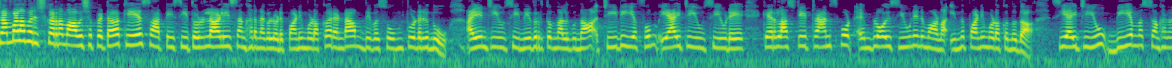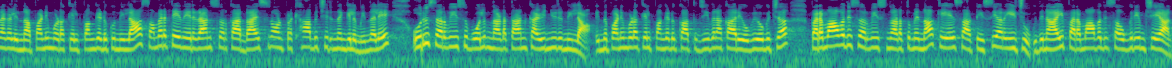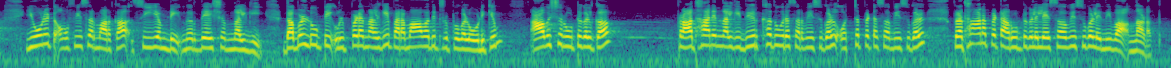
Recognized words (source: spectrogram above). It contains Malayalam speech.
ശമ്പള പരിഷ്കരണം ആവശ്യപ്പെട്ട് K S R T C തൊഴിലാളി സംഘടനകളുടെ പണിമുടക്ക് രണ്ടാം ദിവസവും തുടരുന്നു. I N T U C നേതൃത്വം നൽകുന്ന ടി ഡി എഫും എ ഐ ടി യു സിയുടെ കേരള സ്റ്റേറ്റ് ട്രാൻസ്പോർട്ട് എംപ്ലോയീസ് യൂണിയനുമാണ് ഇന്ന് പണിമുടക്കുന്നത്. C I T U B M S സംഘടനകൾ ഇന്ന് പണിമുടക്കിൽ പങ്കെടുക്കുന്നില്ല. സമരത്തെ നേരിടാൻ സർക്കാർ ഡയസ്നോൺ പ്രഖ്യാപിച്ചിരുന്നെങ്കിലും ഇന്നലെ ഒരു സർവീസ് പോലും നടത്താൻ കഴിഞ്ഞിരുന്നില്ല. ഇന്ന് പണിമുടക്കിൽ പങ്കെടുക്കാത്ത ജീവനക്കാരെ ഉപയോഗിച്ച് പരമാവധി സർവീസ് നടത്തുമെന്ന് K S R T C അറിയിച്ചു. ഇതിനായി പരമാവധി സൗകര്യം ചെയ്യാൻ യൂണിറ്റ് ഓഫീസർമാർക്ക് സി എം ഡി നിർദ്ദേശം നൽകി. ഡബിൾ ഡ്യൂട്ടി ഉൾപ്പെടെ നൽകി പരമാവധി ട്രിപ്പുകൾ ഓടിക്കും. ആവശ്യ റൂട്ടുകൾക്ക് പ്രാധാന്യം നൽകി ദീർഘദൂര സർവീസുകൾ ഒറ്റപ്പെട്ട സർവീസുകൾ പ്രധാനപ്പെട്ട റൂട്ടുകളിലെ സർവീസുകൾ എന്നിവ നടത്തും.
